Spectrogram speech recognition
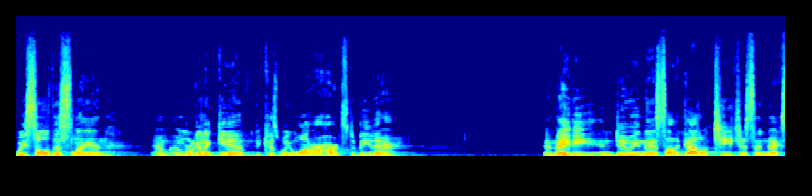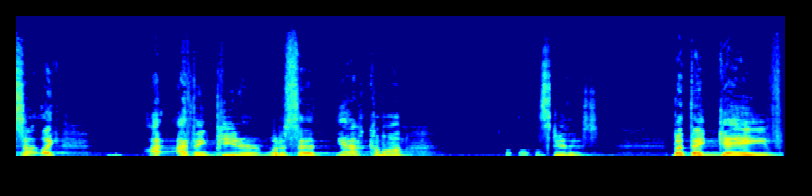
We sold this land, and, and we're going to give because we want our hearts to be there. And maybe in doing this, God will teach us. And next time, like, I, I think Peter would have said, Yeah, come on. Let's do this. But they gave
